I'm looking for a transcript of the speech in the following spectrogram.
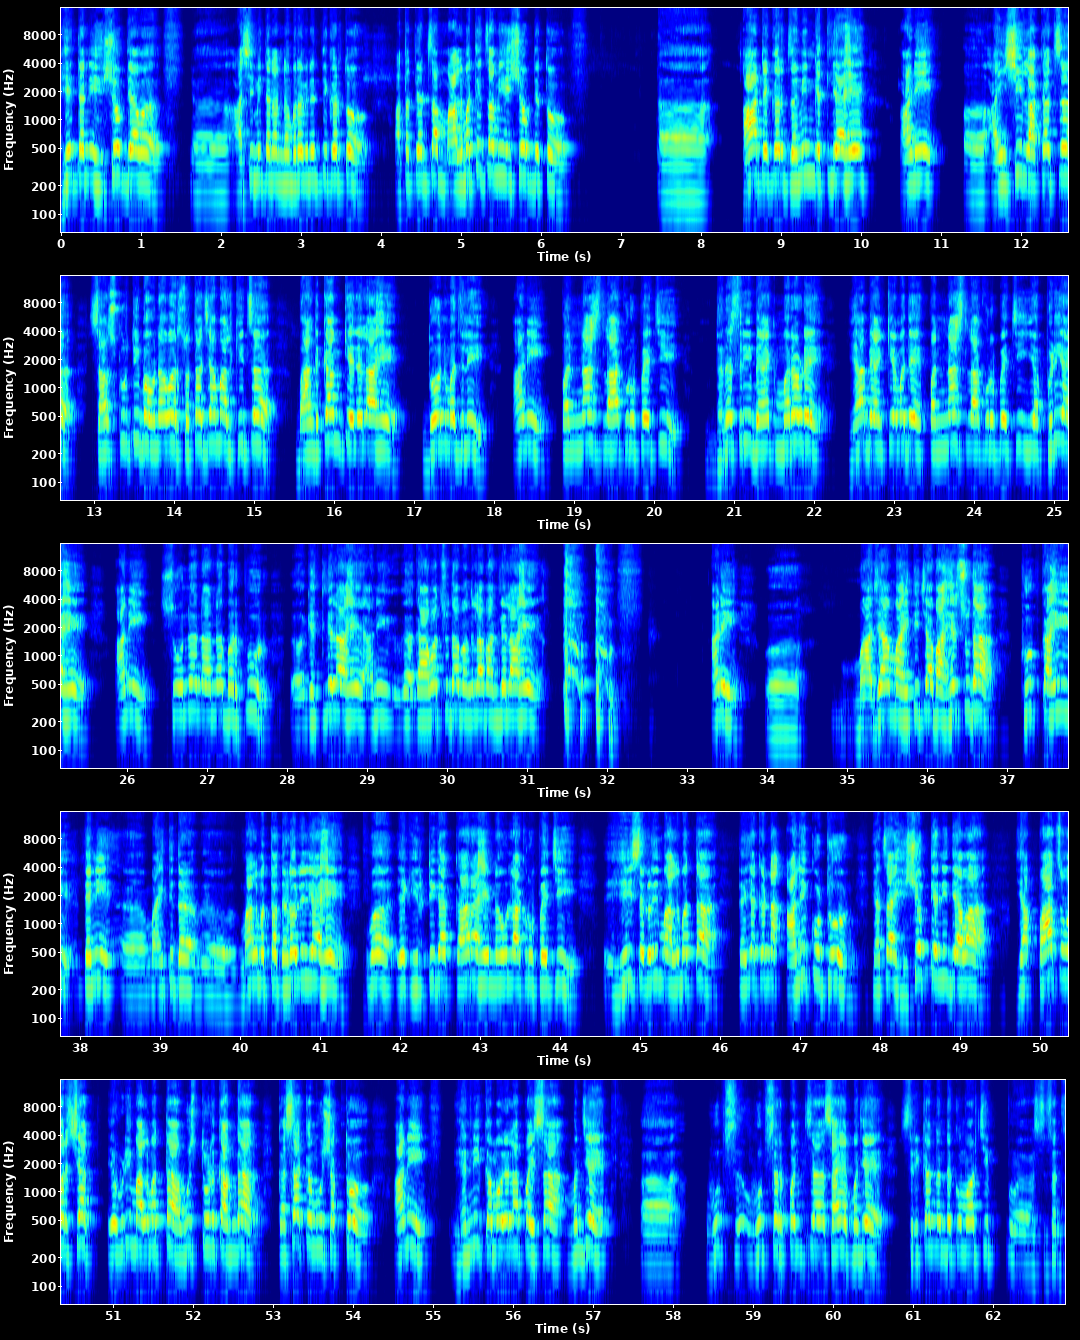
हे त्यांनी हिशोब द्यावं अशी मी त्यांना नम्र विनंती करतो. आता त्यांचा मालमत्तेचा मी हिशोब देतो. आठ एकर जमीन घेतली आहे आणि ऐंशी लाखाचं सांस्कृतिक भवनावर स्वतःच्या मालकीचं बांधकाम केलेलं आहे दोन मजली. आणि पन्नास लाख रुपयाची धनश्री बँक मरवडे ह्या बँकेमध्ये पन्नास लाख रुपयाची एफडी आहे आणि सोनं नाणं भरपूर घेतलेलं आहे आणि ग- गावात सुद्धा बंगला बांधलेला आहे. आणि माझ्या माहितीच्या बाहेर सुद्धा खूप काही त्यांनी माहिती द मालमत्ता दडवलेली आहे व एक इर्टिगा कार आहे नऊ लाख रुपयाची. ही सगळी मालमत्ता त्याच्याकडनं आली कोठून? ह्याचा हिशोब त्यांनी द्यावा. ह्या पाच वर्षात एवढी मालमत्ता ऊसतोड कामगार कसा कमवू शकतो? आणि ह्यांनी कमवलेला पैसा म्हणजे उप उपसरपंच साहेब म्हणजे श्रीकांत नंदकुमारची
